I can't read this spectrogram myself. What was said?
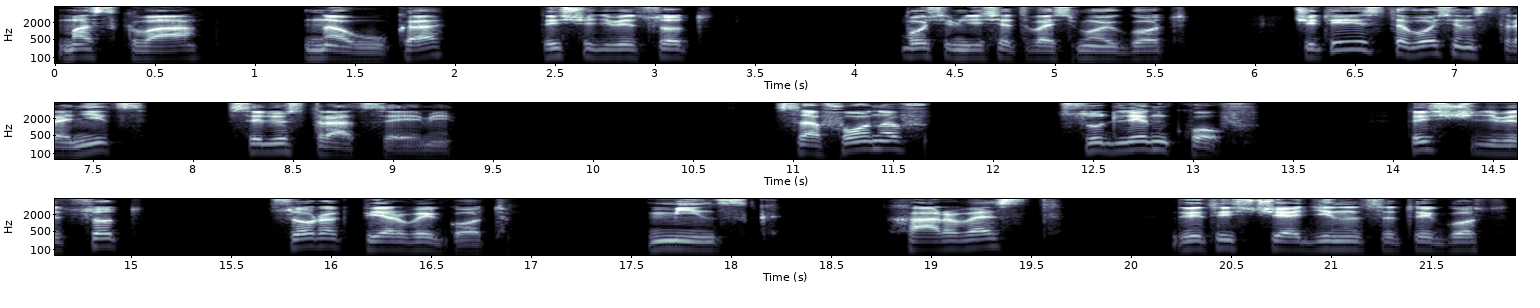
Москва, Наука, 1988 год, 408 страниц с иллюстрациями. Сафонов, Судленков, 1941 год. Минск, Харвест, 2011 год,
